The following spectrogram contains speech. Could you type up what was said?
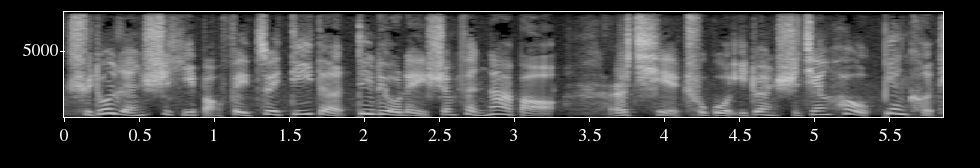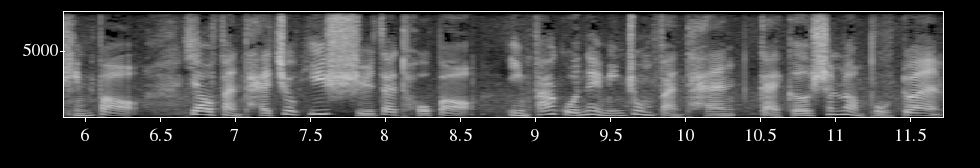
许多人是以保费最低的第六类身份纳保，而且出国一段时间后便可停保，要返台就医时再投保，引发国内民众反弹，改革声浪不断。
